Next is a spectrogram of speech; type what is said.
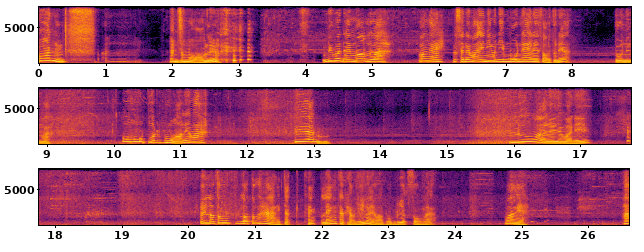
มอนด์ันสมองเลย นึกว่าไดมอนด์ว่ะ ว่าไง แสดงว่าไอ้นี่มันอิมมูนแน่เลยสองตัวเนี้ย ตัวหนึ่งว่ะ โอ้โหปวดหัวเลยว่ะ เพื่อนรู้ว่ะเลยจังหวะนี้ เฮ้ยเราต้องเราต้องห่างจากแกล้งแถวๆนี้หน่อยว่ะผมเลือกทรงแล้วว่าไง พา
